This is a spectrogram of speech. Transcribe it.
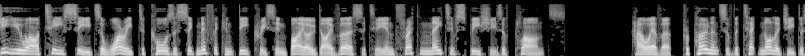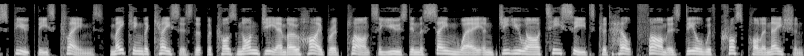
GURT seeds are worried to cause a significant decrease in biodiversity and threaten native species of plants. However, proponents of the technology dispute these claims, making the cases that because non-GMO hybrid plants are used in the same way and GURT seeds could help farmers deal with cross-pollination,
